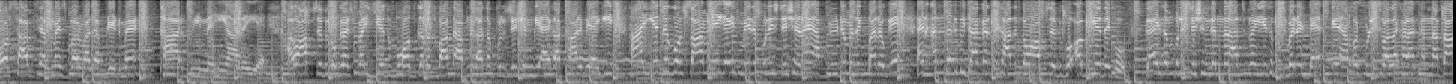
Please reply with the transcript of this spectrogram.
और साथ ही साथ में इस बार वाले अपडेट में थार भी नहीं आ रही है। अब आप सभी को ग्रश भाई, ये तो बहुत गलत बात है। आपने कहा था पुलिस स्टेशन भी आएगा, थार भी आएगी। हाँ ये देखो, सामने ही गई मेरे पुलिस स्टेशन है। आप वीडियो में देख पा रहे एंड अंदर भी जाकर दिखा देता हूँ आप सभी को। अब ये देखो गाइस हम पुलिस स्टेशन के अंदर आ चुके हैं। ये सबसे बड़े डेस्क है यहाँ पर पुलिस वाला खड़ा करना था।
